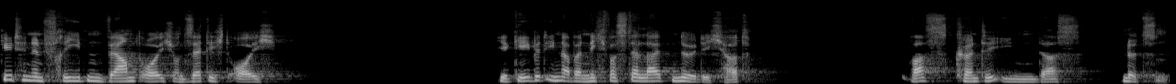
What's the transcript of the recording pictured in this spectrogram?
geht hin in Frieden, wärmt euch und sättigt euch, ihr gebet ihnen aber nicht, was der Leib nötig hat, was könnte ihnen das nützen?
